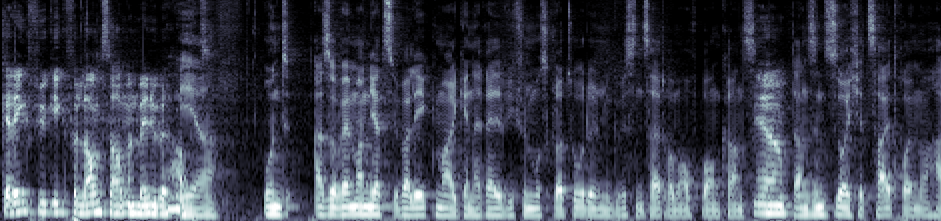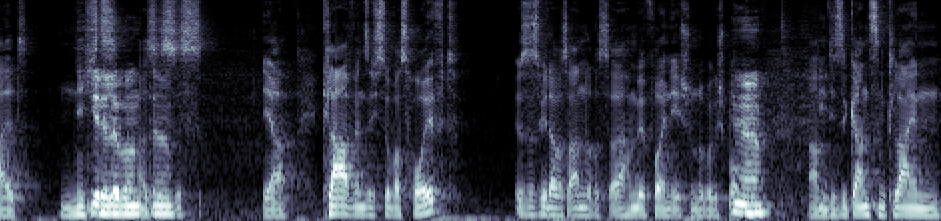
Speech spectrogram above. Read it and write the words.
geringfügig verlangsamen, wenn überhaupt. Ja. Und also wenn man jetzt überlegt mal generell, wie viel Muskulatur du in einem gewissen Zeitraum aufbauen kannst, ja. dann sind solche Zeiträume halt nicht irrelevant. Also ja. es ist ja klar, wenn sich sowas häuft, ist es wieder was anderes. Da haben wir vorhin eh schon drüber gesprochen. Ja. Ähm, diese ganzen kleinen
